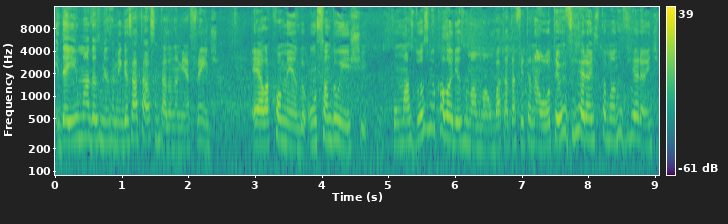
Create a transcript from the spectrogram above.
e daí uma das minhas amigas, ela estava sentada na minha frente, ela comendo um sanduíche com umas duas mil calorias numa mão, batata frita na outra e o refrigerante tomando refrigerante.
